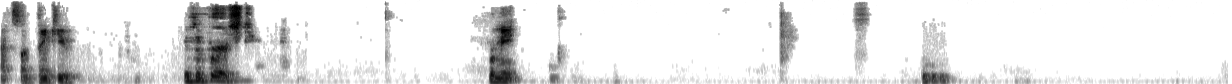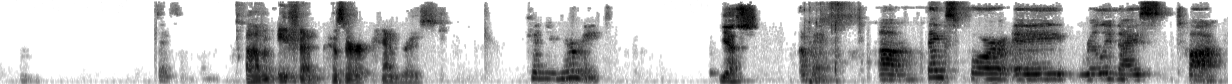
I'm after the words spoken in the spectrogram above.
Excellent. Thank you. It's a first for me. Um, Asian has her hand raised. Can you hear me? Yes. Okay. Um, thanks for a really nice talk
